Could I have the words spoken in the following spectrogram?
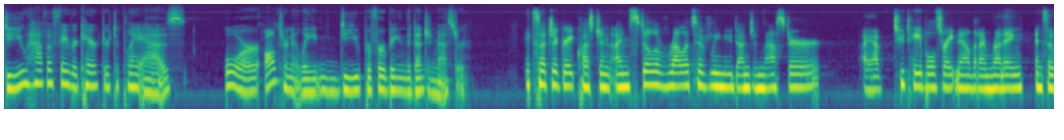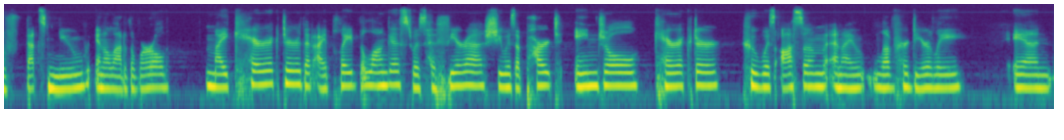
Do you have a favorite character to play as, Or alternately, do you prefer being the dungeon master? It's such a great question. I'm still a relatively new dungeon master. I have two tables right now that I'm running. And so that's new in a lot of the world. My character that I played the longest was Hethira. She was a part angel character who was awesome, and I love her dearly. And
